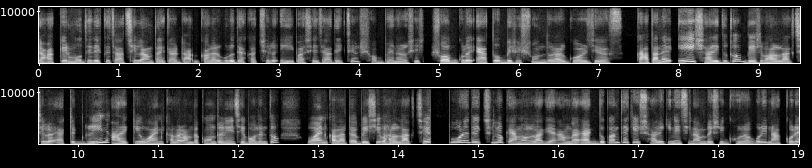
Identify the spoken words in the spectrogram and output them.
ডার্কের মধ্যে দেখতে চাচ্ছিলাম, তাই তার ডার্ক কালারগুলো দেখাচ্ছিল। এই পাশে যা দেখছেন, সব বেনারসি। সবগুলো এত বেশি সুন্দর আর গর্জিয়াস কাতানের এই শাড়ি দুটো বেশ ভালো লাগছিল। একটা গ্রিন আর একটি ওয়াইন কালার। আমরা কোনটা নিয়েছি বলেন তো? ওয়াইন কালারটা বেশি ভালো লাগছে। পরে দেখছিল কেমন লাগে। আমরা এক দোকান থেকে শাড়ি কিনেছিলাম বেশি ঘোরাঘুরি না করে।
